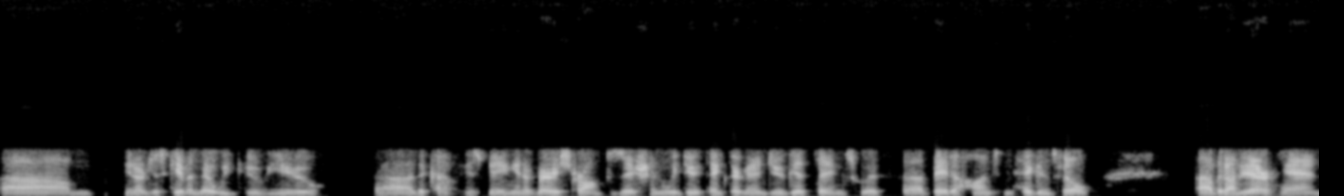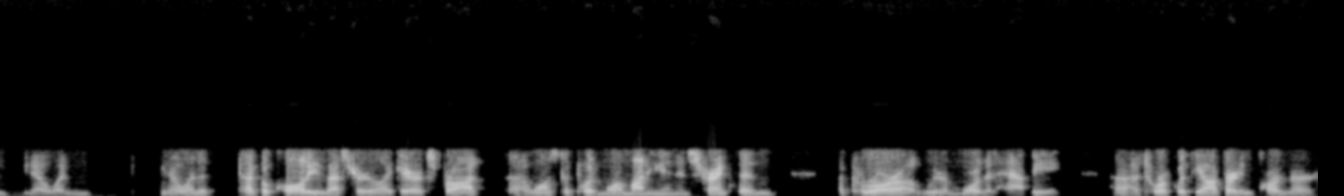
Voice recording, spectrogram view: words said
Um, you know, just given that we do view uh, the company as being in a very strong position. We do think they're going to do good things with uh, Beta Hunt and Higginsville. Uh, but on the other hand, you know, when you know when a type of quality investor like Eric Sprott uh, wants to put more money in and strengthen a Karora, we're more than happy uh, to work with the operating partner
